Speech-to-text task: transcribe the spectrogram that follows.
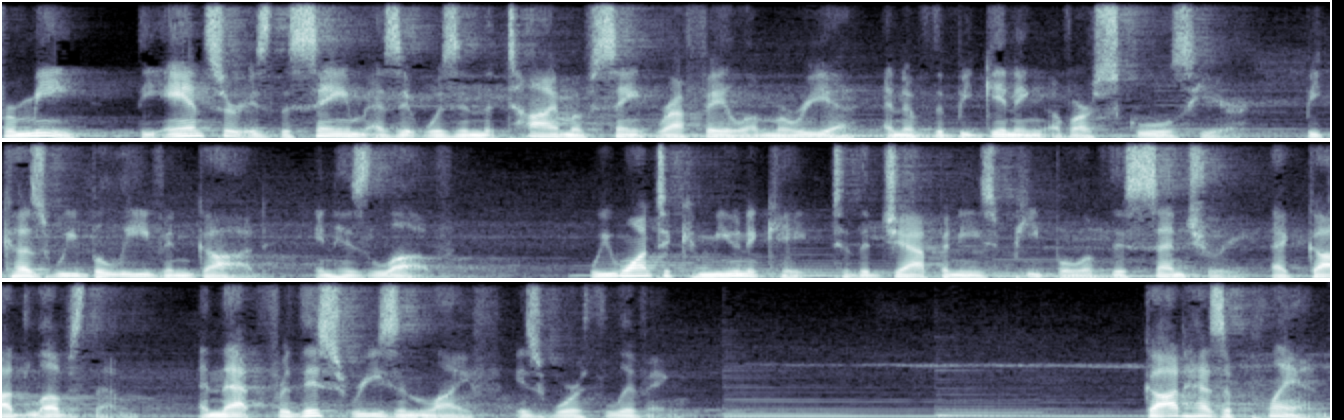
For me, the answer is the same as it was in the time of Saint Rafaela Maria and of the beginning of our schools here, because we believe in God, in His love. We want to communicate to the Japanese people of this century that God loves them, and that for this reason life is worth living. God has a plan,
